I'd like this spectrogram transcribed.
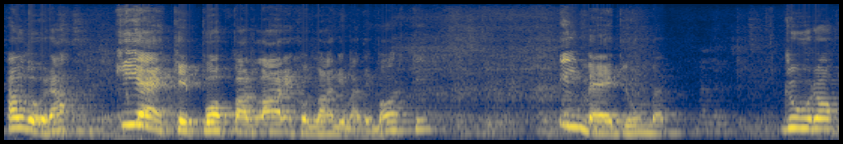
allora, chi è che può parlare con l'anima dei morti? Il medium. Giuro,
